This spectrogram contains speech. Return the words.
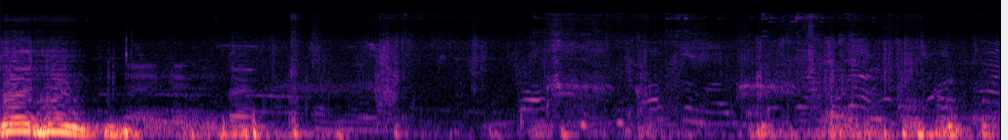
జై హింద్.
